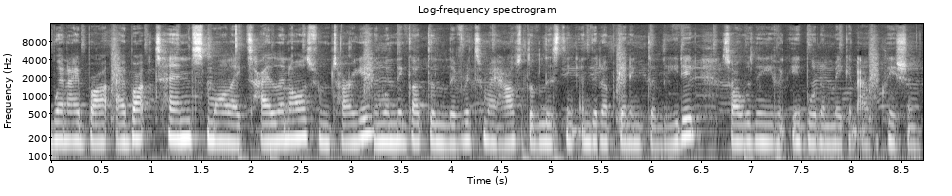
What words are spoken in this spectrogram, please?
when I bought I bought 10 small like Tylenols from Target and when they got delivered to my house, the listing ended up getting deleted, so I wasn't even able to make an application.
